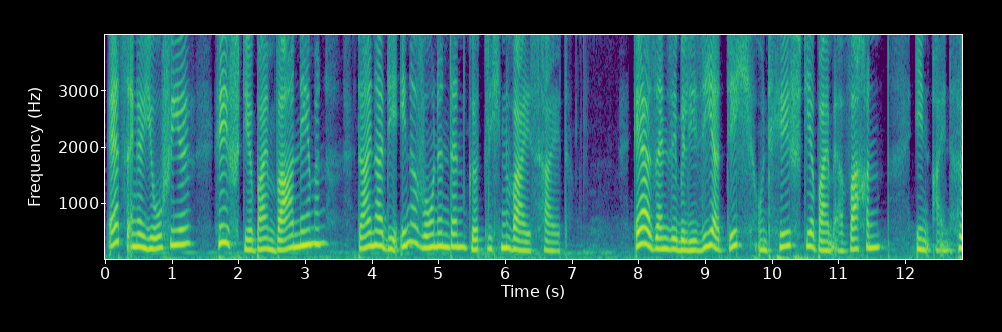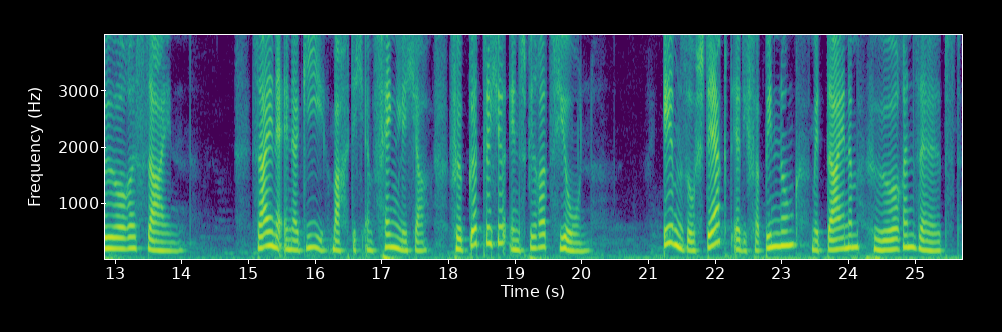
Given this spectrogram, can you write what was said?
Erzengel Jophil hilft dir beim Wahrnehmen deiner dir innewohnenden göttlichen Weisheit. Er sensibilisiert dich und hilft dir beim Erwachen in ein höheres Sein. Seine Energie macht dich empfänglicher für göttliche Inspiration. Ebenso stärkt er die Verbindung mit deinem höheren Selbst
